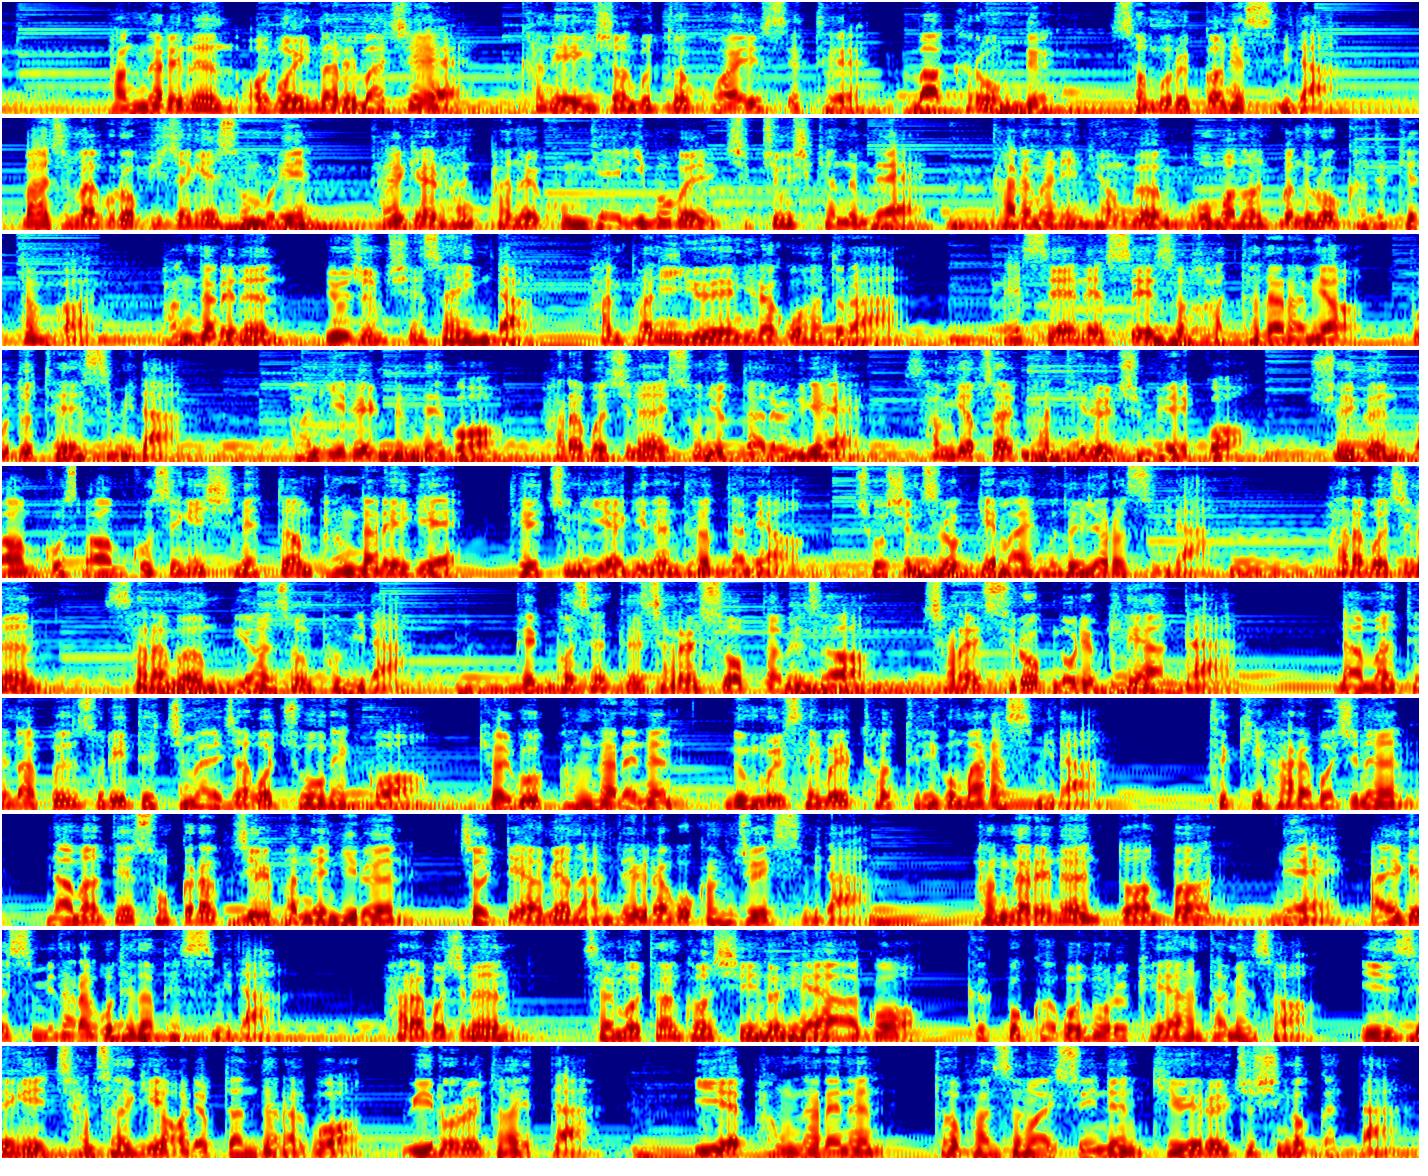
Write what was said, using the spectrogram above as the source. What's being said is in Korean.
박나래는 어버이날을 맞이해 카네이션부터 과일 세트, 마카롱 등 선물을 꺼냈습니다. 마지막으로 비장의 선물인 달걀 한 판을 공개 이목을 집중시켰는데 다름 아닌 현금 5만원권으로 가득했던 것. 박나래는 요즘 신사임당 한 판이 유행이라고 하더라. SNS에서 핫하다라며 뿌듯해했습니다. 반 일을 끝내고 할아버지는 소녀딸을 위해 삼겹살 파티를 준비했고 최근 마음고, 마음고생이 심했던 박나래에게 대충 이야기는 들었다며 조심스럽게 말문을 열었습니다. 할아버지는 사람은 묘한 성품이다. 100% 잘할 수 없다면서 잘할수록 노력해야 한다. 남한테 나쁜 소리 듣지 말자고 조언했고 결국 박나래는 눈물샘을 터뜨리고 말았습니다. 특히 할아버지는 남한테 손가락질 받는 일은 절대 하면 안 되라고 강조했습니다. 박나래는 또 한 번 네, 알겠습니다라고 대답했습니다. 할아버지는 잘못한 건 시인을 해야 하고 극복하고 노력해야 한다면서 인생이 참 살기 어렵단다라고 위로를 더했다. 이에 박나래는 더 반성할 수 있는 기회를 주신 것 같다.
